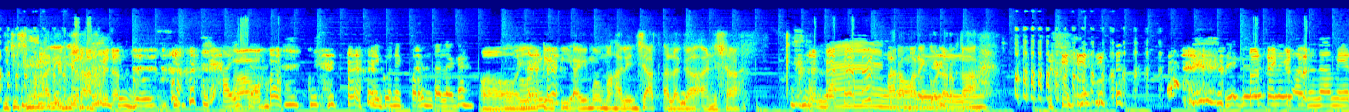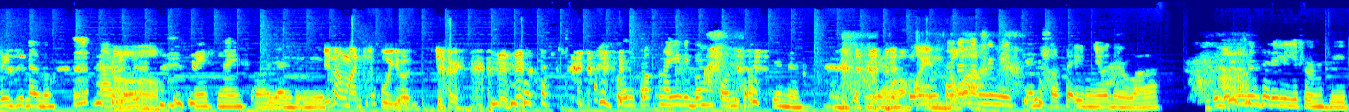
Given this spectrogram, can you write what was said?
Which is mahalin. Yung goals. Ayos Wow. May connect pa rin talaga. Oo, yung KPI mo, mahalin siya at alagaan siya. Yan. Para okay. ma-regular ka. Regular pala yung ano na, Mary Jean, ano. Ayos. Nice, nice. Oh, yan, sige. Ilang months po yun? Char. contract na yun, ibang contract yun ah. Yeah. So, sana ka. lang may make sense sa, sa inyo, di ba? Ito din sa relationship,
